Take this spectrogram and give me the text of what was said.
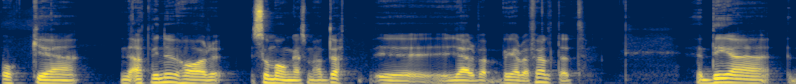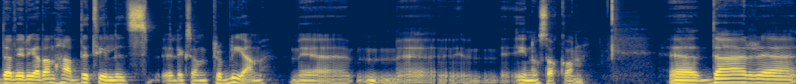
och att vi nu har så många som har dött i Järva, på Järvafältet. Det där vi redan hade tillitsproblem liksom, med, med, inom Stockholm. Eh, där eh,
